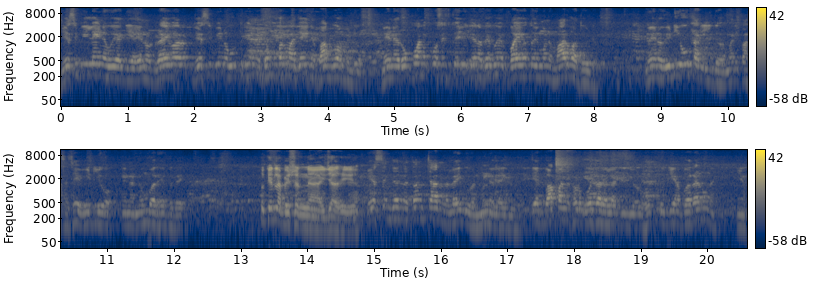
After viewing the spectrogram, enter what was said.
જેસીબી લઈને વયા ગયા. એનો ડ્રાઈવર જેસીબીનો ઉતરીને ડમ્પરમાં જઈને ભાગવા માંડ્યો. મેં એને રોકવાની કોશિશ કરી કે એના ભેગો એક ભાઈ હતો એ મને મારવા દોડ્યો. મેં એનો વીડિયો ઉતારી લીધો. મારી પાસે છે વીડિયો એના નંબર છે બધા તો કેટલા પેશન્ટને ઈજા થઈ છે? પેસેન્જરને ત્રણ ચારને લાગ્યું અને મને લાગ્યું. એક બાપાને થોડુંક વધારે લાગી ગયું. હોટલું જ્યાં ભરાયું ને ત્યાં.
